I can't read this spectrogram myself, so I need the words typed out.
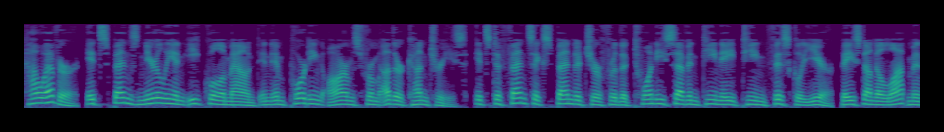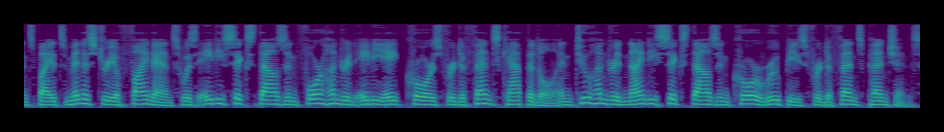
However, it spends nearly an equal amount in importing arms from other countries. Its defense expenditure for the 2017-18 fiscal year, based on allotments by its Ministry of Finance was 86,488 crores for defense capital and 296,000 crore rupees for defense pensions.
